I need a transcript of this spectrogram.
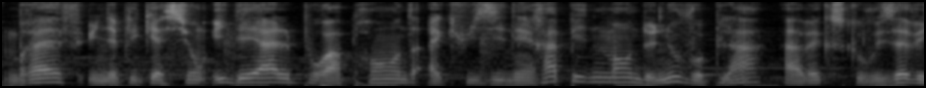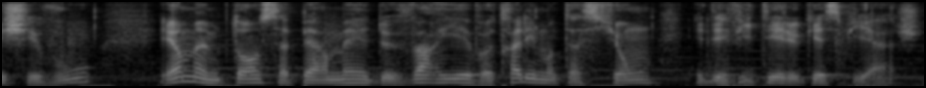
Bref, une application idéale pour apprendre à cuisiner rapidement de nouveaux plats avec ce que vous avez chez vous, et en même temps ça permet de varier votre alimentation et d'éviter le gaspillage.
